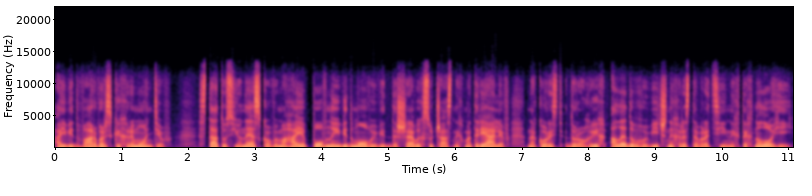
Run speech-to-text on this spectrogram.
а й від варварських ремонтів. Статус ЮНЕСКО вимагає повної відмови від дешевих сучасних матеріалів на користь дорогих, але довговічних реставраційних технологій.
